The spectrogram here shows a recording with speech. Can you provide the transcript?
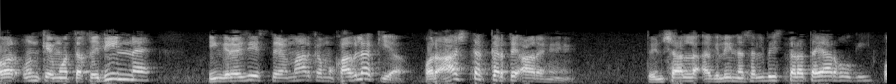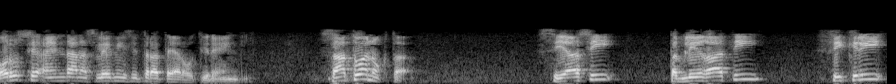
اور ان کے معتقدین نے انگریزی استعمار کا مقابلہ کیا اور آج تک کرتے آ رہے ہیں، تو انشاءاللہ اگلی نسل بھی اس طرح تیار ہوگی اور اس سے آئندہ نسلیں بھی اسی طرح تیار ہوتی رہیں گی۔ ساتواں نقطہ، سیاسی تبلیغاتی فکری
